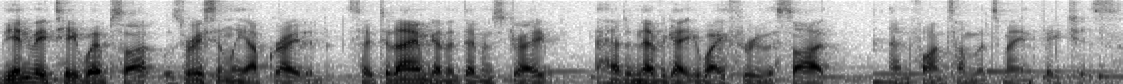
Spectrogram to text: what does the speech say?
The NVT website was recently upgraded, so today I'm going to demonstrate how to navigate your way through the site and find some of its main features.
